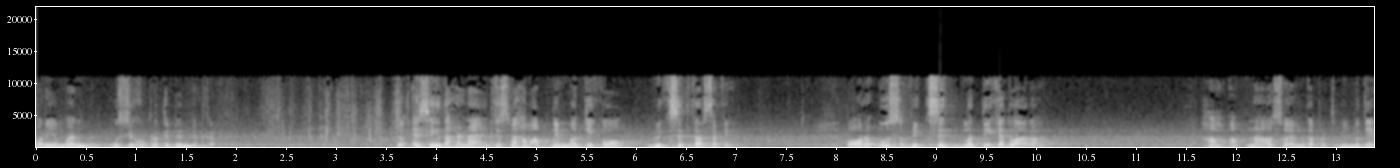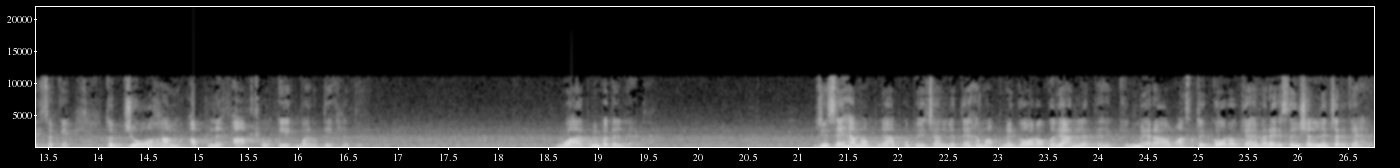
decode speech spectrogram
और ये मन उसी को प्रतिबिंबित करते हैं। तो ऐसी ही धारणा है जिसमें हम अपनी मति को विकसित कर सकें। और उस विकसित मति के द्वारा हम अपना स्वयं का प्रतिबिंब देख सकें। तो जो हम अपने आप को एक बार देख लेते हैं, वो आदमी बदल जाता है। जिसे हम अपने आप को पहचान लेते हैं, हम अपने गौरव को जान लेते हैं कि मेरा वास्तविक गौरव क्या है, मेरा इसेंशियल नेचर क्या है,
